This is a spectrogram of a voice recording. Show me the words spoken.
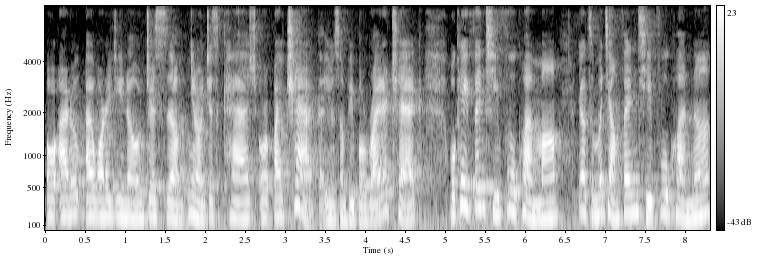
or I don't I want to you know just um, you know just cash or by check you know some people write a check 我可以分期付款吗要怎么讲分期付款呢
